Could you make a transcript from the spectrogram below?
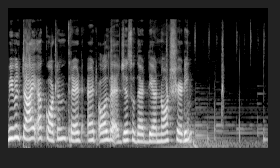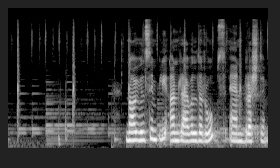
We will tie a cotton thread at all the edges so that they are not shedding. Now we will simply unravel the ropes and brush them.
